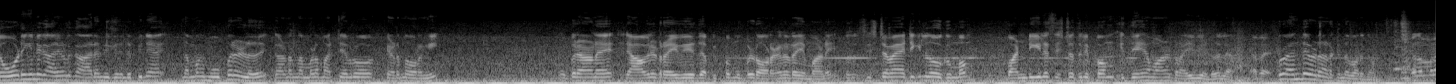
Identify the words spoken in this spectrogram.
ലോഡിങ്ങിന്റെ കാര്യങ്ങളൊക്കെ ആരംഭിക്കുന്നുണ്ട്. പിന്നെ നമുക്ക് മൂപ്പരുള്ളത് കാരണം നമ്മൾ മറ്റേ ബ്രോ കിടന്നുറങ്ങി. മൂപ്പരാണ് രാവിലെ ഡ്രൈവ് ചെയ്ത് അപ്പം ഇപ്പം മൂപ്പരുടെ ഉറങ്ങുന്ന ടൈമാണ് ഇപ്പോൾ സിസ്റ്റമാറ്റിക്കലി നോക്കുമ്പം വണ്ടിയിലെ സിസ്റ്റത്തിൽ ഇപ്പം ഇദ്ദേഹമാണ് ഡ്രൈവ് ചെയ്യേണ്ടത് അല്ലേ? അതെ. എന്താ ഇവിടെ നടക്കുന്നത് പറഞ്ഞു? ഇപ്പൊ നമ്മൾ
